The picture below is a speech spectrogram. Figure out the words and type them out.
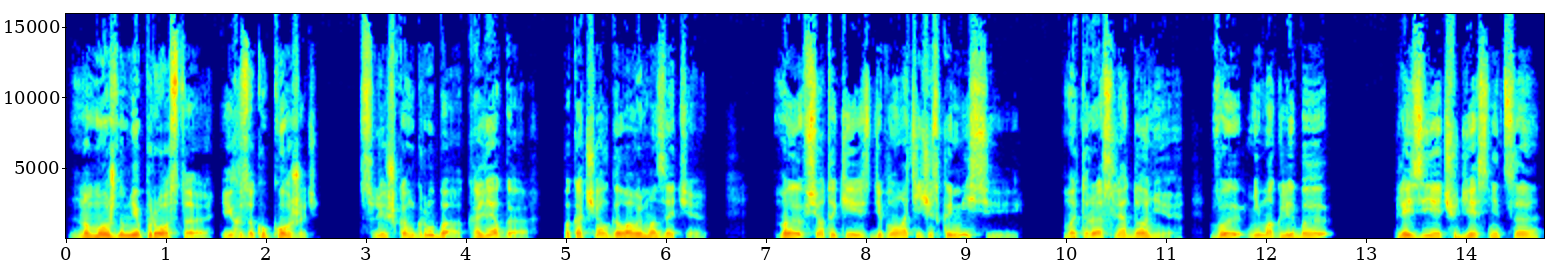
но можно мне просто их закукожить». «Слишком грубо, коллега», – покачал головой Мазетти. «Мы все-таки с дипломатической миссией. Мэтрес Леодони, вы не могли бы...» Плезия-чудесница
